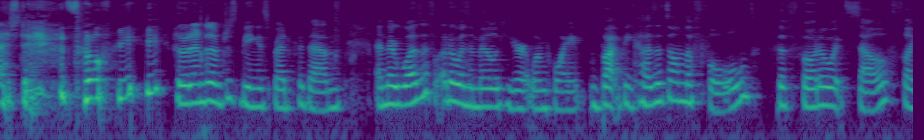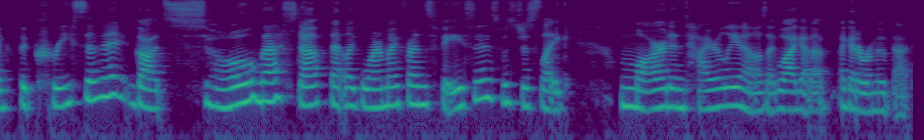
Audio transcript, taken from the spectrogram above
Estee, and Sophie. so it ended up just being a spread for them. And there was a photo in the middle here at one point, but because it's on the fold, the photo itself, like the crease of it got so messed up that like one of my friend's faces was just like marred entirely and I was like, well, I gotta, I gotta remove that.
